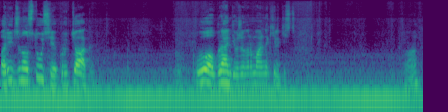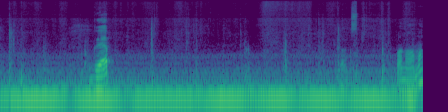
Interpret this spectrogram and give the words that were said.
Original Стусі, крутяк. О, брендів вже нормальна кількість. Так. Геп. Так, Панама.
